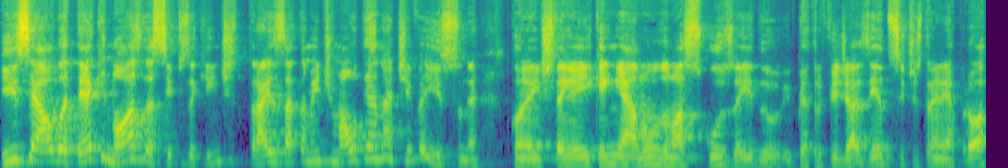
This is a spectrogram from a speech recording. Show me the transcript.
E isso é algo até que nós da Citrus aqui, a gente traz exatamente uma alternativa a isso, né? Quando a gente tem aí, quem é aluno dos nossos cursos aí do Hipertrofia de AZ, do Citrus Trainer Pro,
